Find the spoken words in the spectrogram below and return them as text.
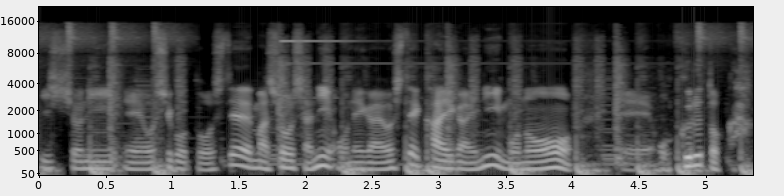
一緒に、えー、お仕事をして、ま、商社にお願いをして海外に物を、えー、送るとか、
